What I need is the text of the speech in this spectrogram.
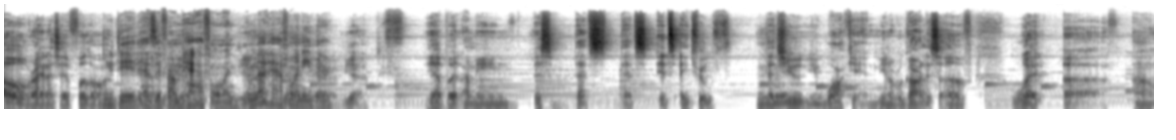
Oh, right. I said full on. You did as Yeah, if I'm yeah, half on. yeah, I'm not half on either. Yeah, yeah. But I mean, listen, that's that's it's a truth. that Mhm. you you walk in you know regardless of what uh um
